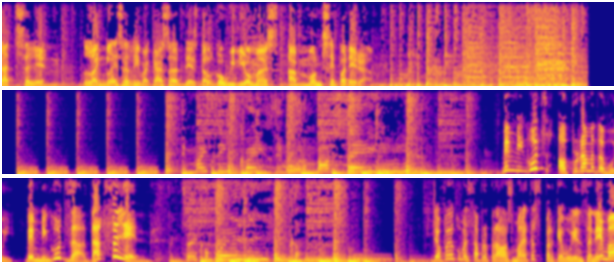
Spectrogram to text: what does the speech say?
Dat Sallent. L'anglès arriba a casa des del Go Idiomes amb Montse Parera. Benvinguts al programa d'avui. Benvinguts a Dat Sallent. Ja podeu començar a preparar les maletes perquè avui ens anem a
